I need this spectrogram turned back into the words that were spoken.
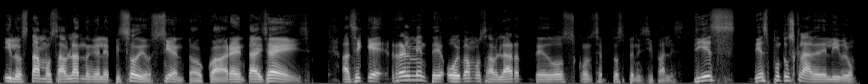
y lo estamos hablando en el episodio 146. Así que realmente hoy vamos a hablar de dos conceptos principales. 10, puntos clave del libro,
